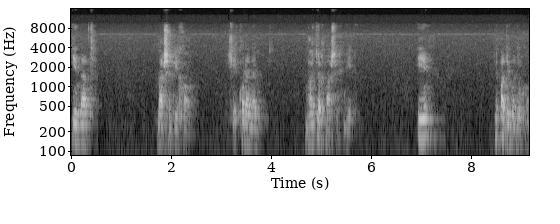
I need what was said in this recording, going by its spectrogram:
і над нашим гріхом, який коренем багатьох наших бід. І не падаємо духом.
